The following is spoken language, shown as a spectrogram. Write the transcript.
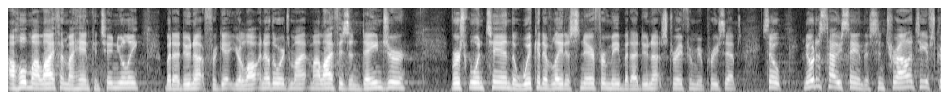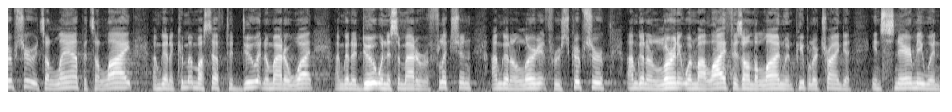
I hold my life in my hand continually, but I do not forget your law. In other words, my, my life is in danger Verse 110 The wicked have laid a snare for me, but I do not stray from your precepts. So notice how he's saying the centrality of Scripture it's a lamp, it's a light. I'm going to commit myself to do it no matter what. I'm going to do it when it's a matter of affliction. I'm going to learn it through Scripture. I'm going to learn it when my life is on the line, when people are trying to ensnare me, when,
